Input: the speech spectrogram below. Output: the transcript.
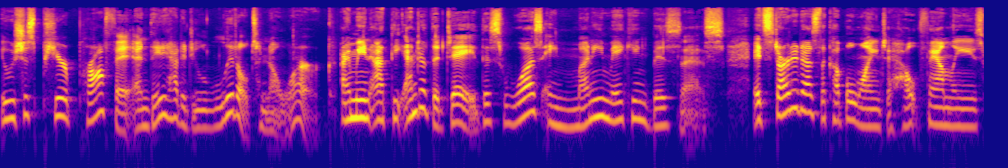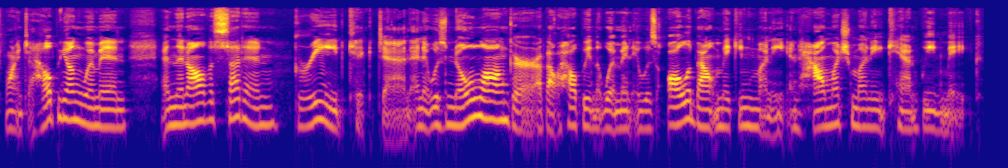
It was just pure profit, and they had to do little to no work. I mean, at the end of the day, this was a money making business. It started as the couple wanting to help families, wanting to help young women, and then all of a sudden, greed kicked in, and it was no longer about helping the women, it was all about making money and how much money can we make.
